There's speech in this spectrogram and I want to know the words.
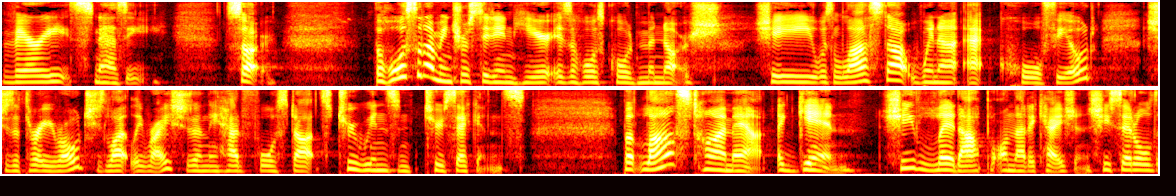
Very snazzy. So, the horse that I'm interested in here is a horse called Minoche. She was a last start winner at Caulfield. She's a three year old. She's lightly raced. She's only had four starts, two wins, and two seconds. But last time out, again, she led up on that occasion. She settled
